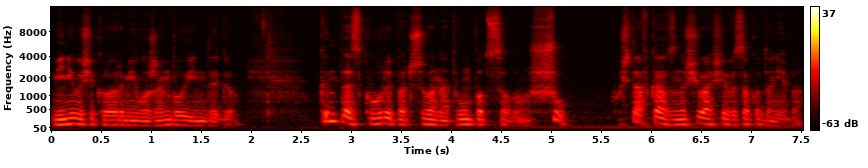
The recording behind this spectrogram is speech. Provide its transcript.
mieniły się kolory miłożębu i indygo. Kępę z góry patrzyła na tłum pod sobą. Szu! Huśtawka wznosiła się wysoko do nieba.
